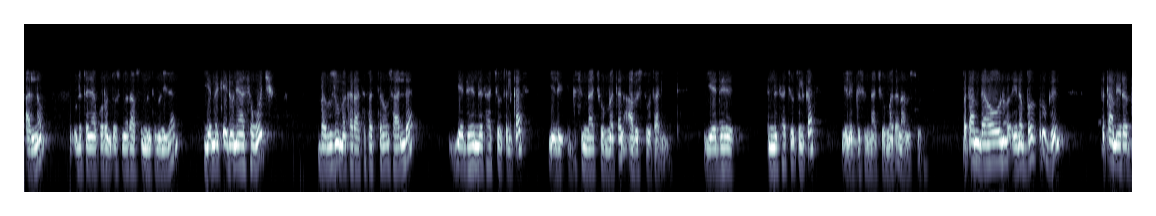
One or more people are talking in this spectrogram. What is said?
ቃል ነው። ሁለተኛ ቆሮንቶስ ምዕራፍ ስምንት ምን ይላል? የመቄዶንያ ሰዎች በብዙ መከራ ተፈትነው ሳለ የድህነታቸው ጥልቀት የልግስናቸው መጠን አብስቶታል። የድህነታቸው ጥልቀት የልግስናቸው መጠን አብስቶታል። በጣም ድሃ ሆነው የነበሩ ግን በጣም የረዱ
